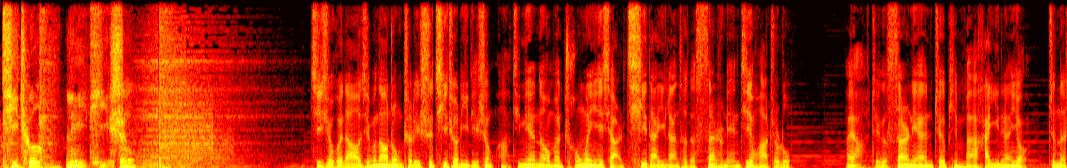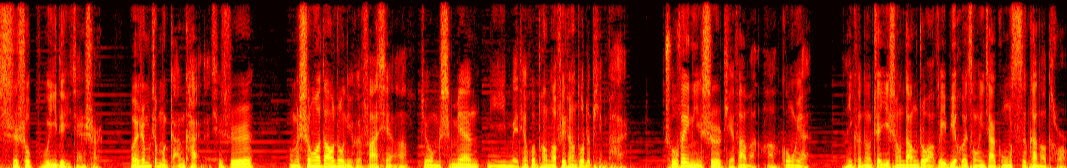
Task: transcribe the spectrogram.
汽车立体声，继续回到节目当中，这里是汽车立体声啊。今天呢，我们重温一下七代伊兰特的三十年进化之路。哎呀，这个三十年，这个品牌还依然有，真的实属不易的一件事儿。为什么这么感慨呢？其实我们生活当中你会发现啊，就我们身边，你每天会碰到非常多的品牌，除非你是铁饭碗啊，公务员，你可能这一生当中啊，未必会从一家公司干到头。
